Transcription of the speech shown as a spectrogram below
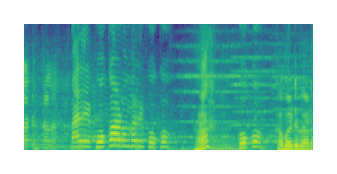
ಹೇಳಕಂತಾಳ ಬರ್ರಿ ಖೋಖೋ ಆಡೋ ಬರ್ರಿ ಖೋಖೋ. ಹಾ? ಖೋಖೋ. ಕಬಡ್ಡಿ ಬೇಡ?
